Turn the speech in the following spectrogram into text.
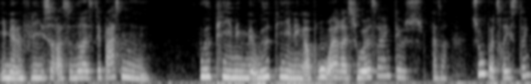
imellem fliser osv. Altså, det er bare sådan udpining med udpining og brug af ressourcer. Ikke? Det er jo altså, super trist. Ikke?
